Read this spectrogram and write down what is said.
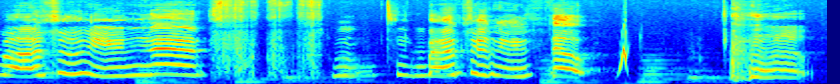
맛은 있네. 맛은 있어.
